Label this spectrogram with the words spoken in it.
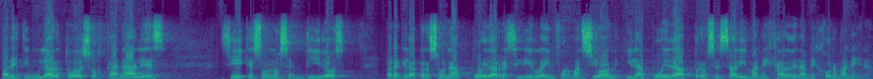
para estimular todos esos canales, ¿sí? que son los sentidos, para que la persona pueda recibir la información y la pueda procesar y manejar de la mejor manera.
